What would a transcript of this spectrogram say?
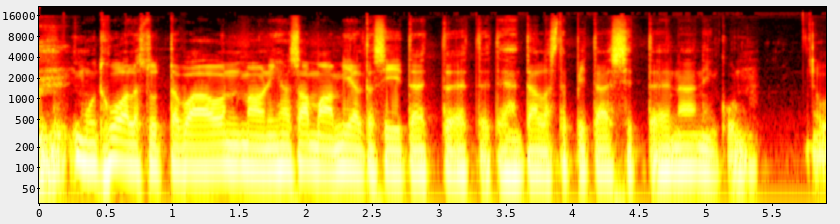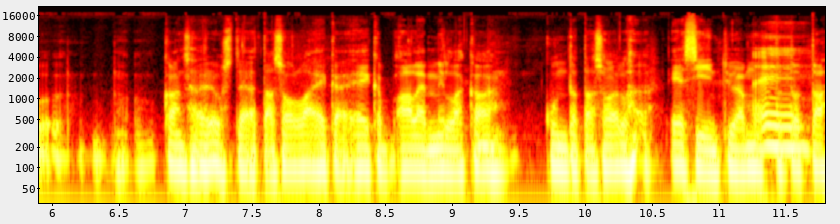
mut huolestuttavaa on, mä oon ihan samaa mieltä siitä, että, että, että eihän tällaista pitäisi sitten enää niin kuin – kansanedustajatasolla eikä, eikä alemmillakaan mm. kuntatasoilla esiintyä, mutta tota,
